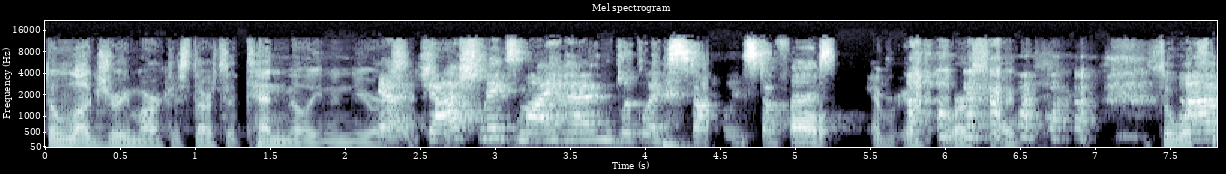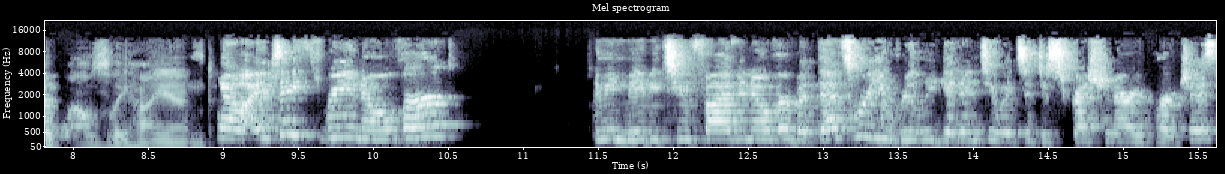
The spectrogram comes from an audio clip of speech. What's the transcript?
the luxury market starts at 10 million in new york yeah josh makes my hand look like stocking stuffers. Oh, of course right? So what's um, the wellesley high end? no i'd say three and over. I mean, maybe two five and over, but that's where you really get into it's a discretionary purchase.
